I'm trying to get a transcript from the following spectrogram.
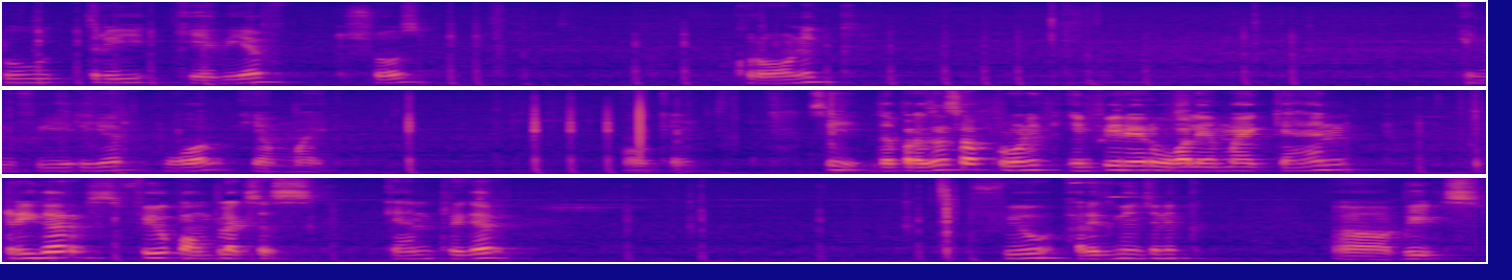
2 3 avf shows chronic inferior wall mi okay see the presence of chronic inferior wall mi can trigger few complexes. Can trigger few arrhythmogenic uh, beats.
